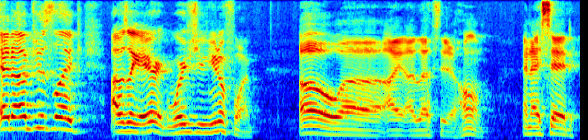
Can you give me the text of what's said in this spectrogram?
And I'm just like, I was like, Eric, where's your uniform? Oh, uh, I, I left it at home. And I said,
